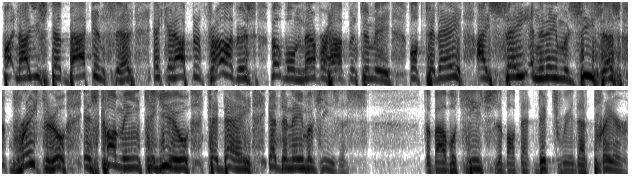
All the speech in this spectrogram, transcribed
but now you step back and said, it can happen for others, but will never happen to me. Well, today I say in the name of Jesus, breakthrough is coming to you today in the name of Jesus. The Bible teaches about that victory, and that prayer.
